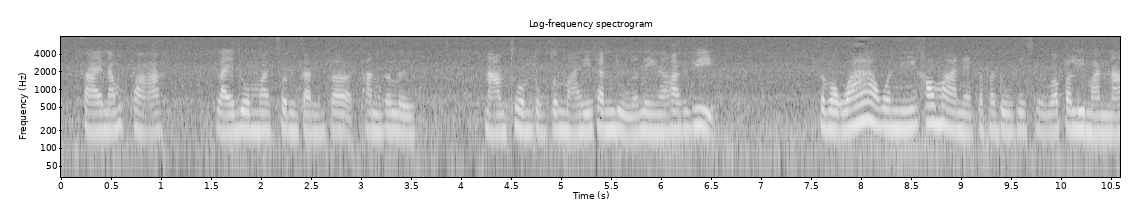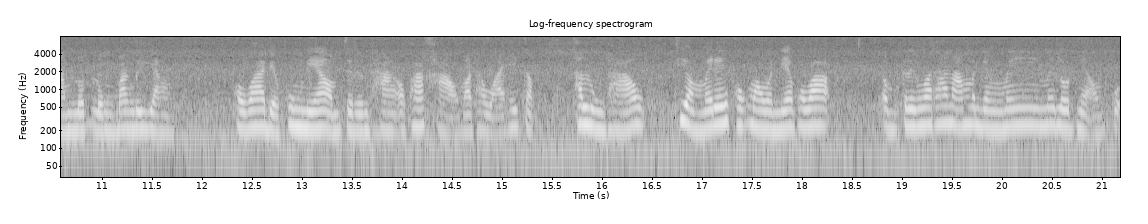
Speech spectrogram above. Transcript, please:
ำซ้ายน้ำขวาไหลรวมมาชนกันก็ท่านก็เลย น้ำท่วมตรงต้นไม้ที่ท่านอยู่นั่นเองนะคะพี่ๆจะบอกว่าวันนี้เข้ามาเนี่ยจะมาดูเฉยๆว่าปริมาณน้ำลดลงบ้างหรือยัง เพราะว่าเดี๋ยวพรุ่งนี้ออมจะเดินทางเอาผ้าขาวมาถวายให้กับท่านลุงเท้า ที่ออมไม่ได้พกมาวันนี้เพราะว่าออมเกรงว่าถ้าน้ำมันยังไม่ไม่ลดเนี่ยออมก็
